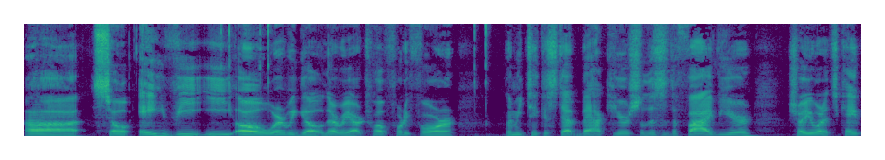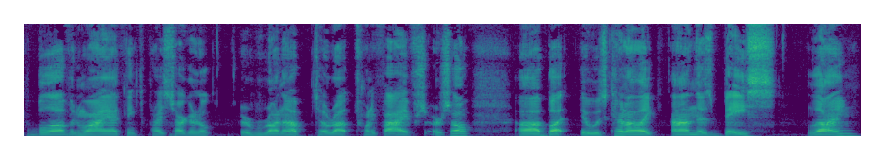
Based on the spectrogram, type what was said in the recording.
uh, so AVEO, where do we go? There we are, 1244. Let me take a step back here. So this is the five year, show you what it's capable of and why I think the price target will run up to about 25 or so. Uh, but it was kind of like on this base line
